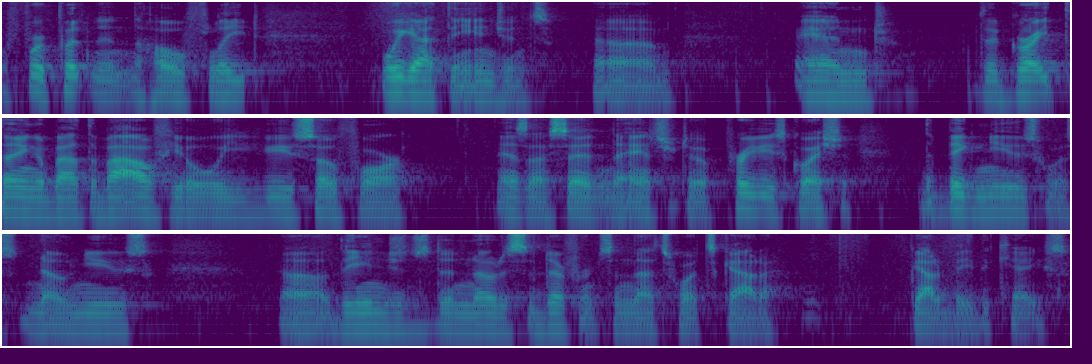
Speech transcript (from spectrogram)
if we're putting in the whole fleet, we got the engines. Um, and the great thing about the biofuel we've used so far, as I said in answer to a previous question, the big news was no news. Uh, the engines didn't notice the difference, and that's what's got to got to be the case.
